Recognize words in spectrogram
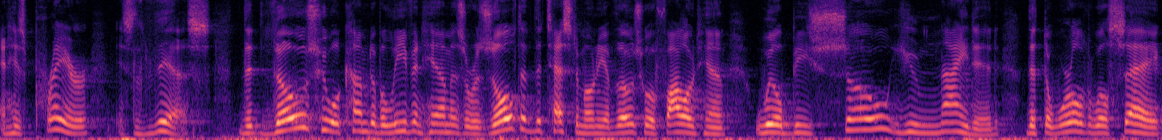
And his prayer is this that those who will come to believe in him as a result of the testimony of those who have followed him will be so united that the world will say,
